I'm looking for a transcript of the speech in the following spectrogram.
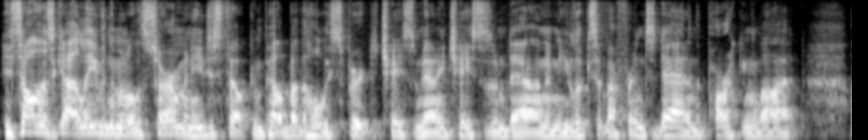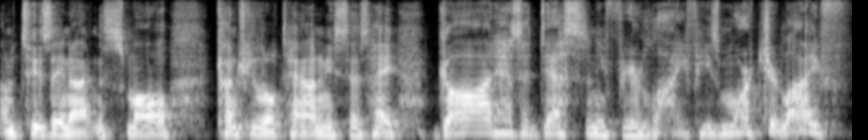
He saw this guy leave in the middle of the sermon. He just felt compelled by the Holy Spirit to chase him down. He chases him down and he looks at my friend's dad in the parking lot on a Tuesday night in a small country little town and he says, Hey, God has a destiny for your life. He's marked your life.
